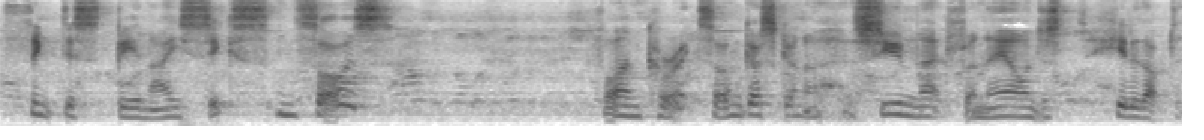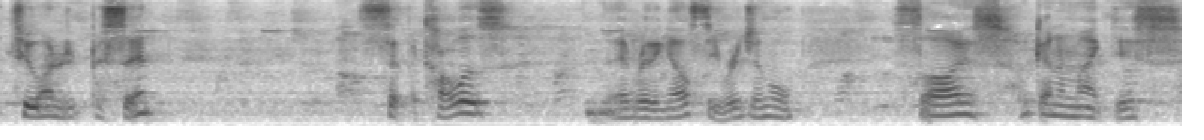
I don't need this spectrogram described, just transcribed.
I think this would be an A6 in size, if I'm correct. So I'm just going to assume that for now and just hit it up to 200%. Set the colours and everything else, the original size. We're going to make this,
